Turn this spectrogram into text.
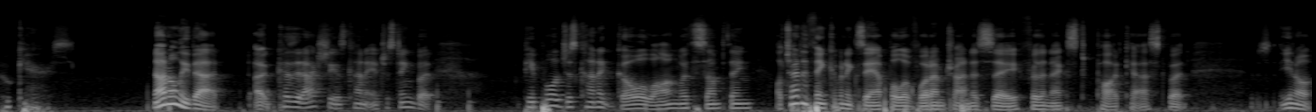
"Who cares?" Not only that, because it actually is kind of interesting, but people just kind of go along with something. I'll try to think of an example of what I'm trying to say for the next podcast, but you know,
